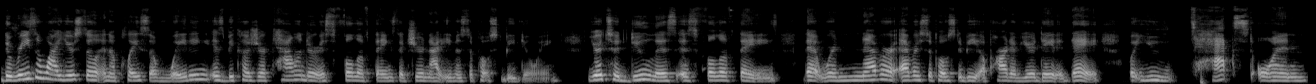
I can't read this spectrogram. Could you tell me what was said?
the reason why you're still in a place of waiting is because your calendar is full of things that you're not even supposed to be doing. Your to do list is full of things that were never ever supposed to be a part of your day to day, but you've taxed on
